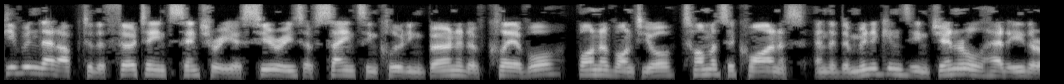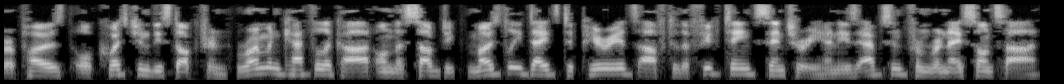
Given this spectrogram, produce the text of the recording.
Given that up to the 13th century a series of saints including Bernard of Clairvaux, Bonaventure, Thomas Aquinas, and the Dominicans in general had either opposed or questioned this doctrine, Roman Catholic art on the subject mostly dates to periods after the 15th century and is absent from Renaissance art.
